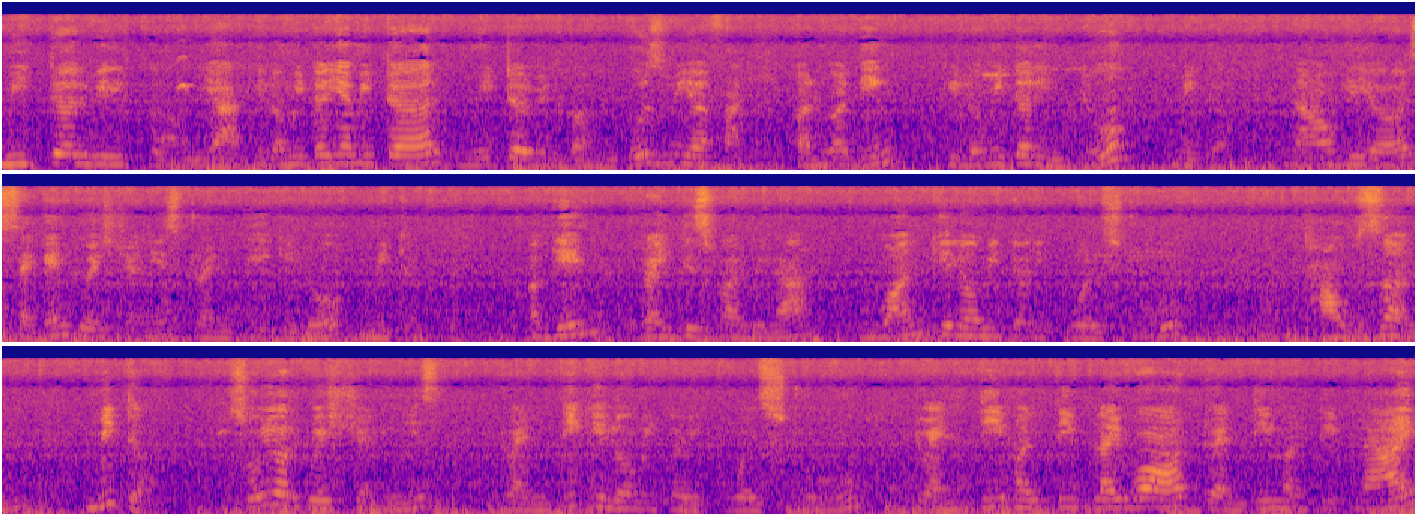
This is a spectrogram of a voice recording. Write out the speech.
meter will come. Yeah kilometer yeah meter meter will come because we are converting kilometer into meter. Now here second question is 20 kilometer. Again write this formula. 1 kilometer equals to 1000 meter so your question is 20 kilometer equals to 20 multiply what 20 multiply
